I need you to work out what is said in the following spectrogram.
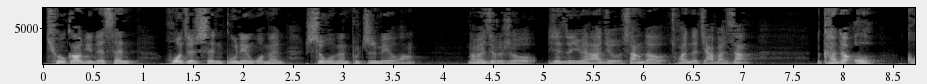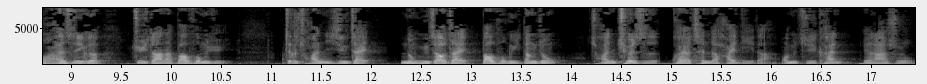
求告你的神，或者神顾念我们，使我们不知灭亡。”那么这个时候，先知约拿就上到船的甲板上，看到哦，果然是一个巨大的暴风雨。这个船已经在笼罩在暴风雨当中，船却是快要沉到海底的。我们继续看约拿书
